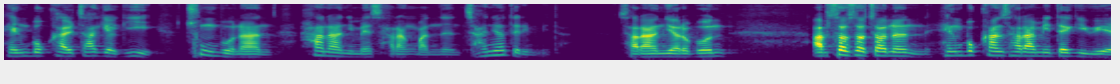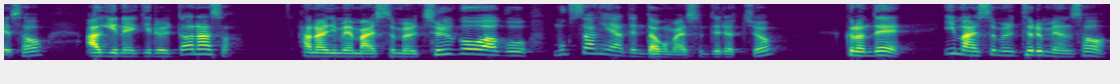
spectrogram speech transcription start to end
행복할 자격이 충분한 하나님의 사랑받는 자녀들입니다. 사랑하는 여러분, 앞서서 저는 행복한 사람이 되기 위해서 악인의 길을 떠나서 하나님의 말씀을 즐거워하고 묵상해야 된다고 말씀드렸죠. 그런데 이 말씀을 들으면서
